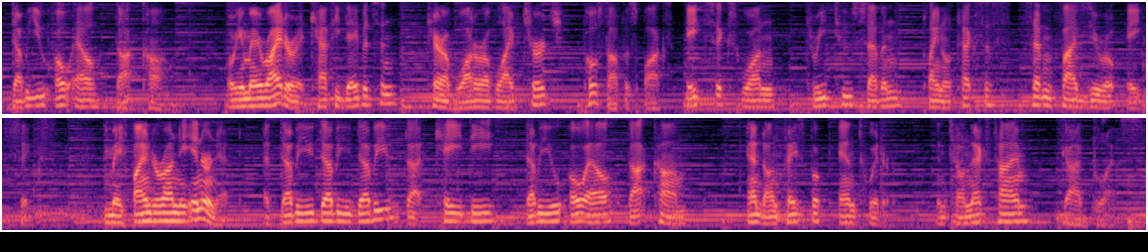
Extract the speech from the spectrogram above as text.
Or you may write her at Kathie Davidson, care of Water of Life Church, Post Office Box 861 327, Plano, Texas 75086. You may find her on the internet at www.kdwol.com and on Facebook and Twitter. Until next time, God bless.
